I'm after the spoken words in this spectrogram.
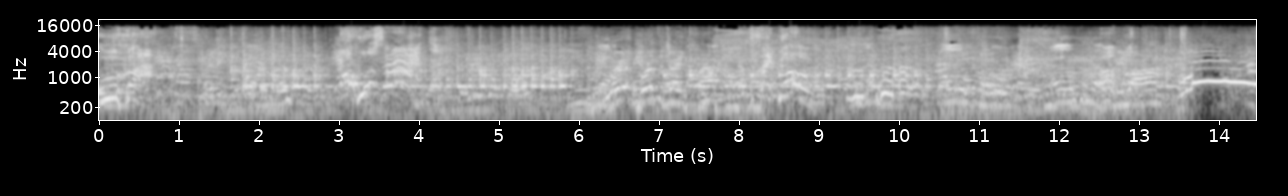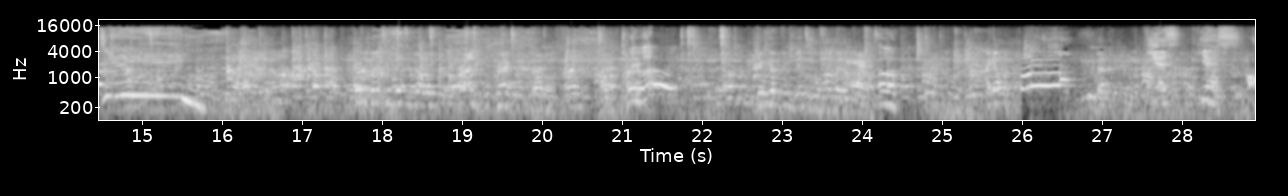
Ooh, ha. Oh, who's that? Oh. I got one. Oh. Yes, yes. Oh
